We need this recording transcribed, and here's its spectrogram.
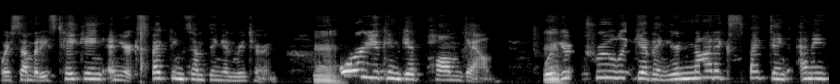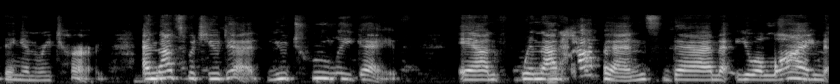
where somebody's taking and you're expecting something in return. Mm. Or you can give palm down, where mm. you're truly giving. You're not expecting anything in return. And that's what you did. You truly gave. And when that happens, then you align,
